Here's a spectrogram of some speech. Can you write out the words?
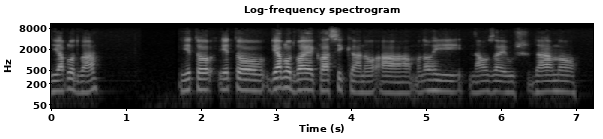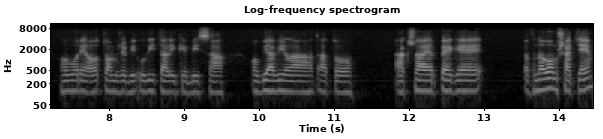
Diablo 2. Je to, je to, Diablo 2 je klasika, no a mnohí naozaj už dávno hovoria o tom, že by uvítali, keby sa objavila táto akčná RPG v novom šate,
